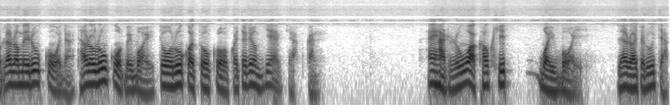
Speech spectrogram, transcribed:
ธแล้วเราไม่รู้โกรธนะถ้าเรารู้โกรธบ่อยๆ ตัวรู้กับตัวโกรธก็จะเริ่มแยกจากกัน ให้หัดรู้ว่าเขาคิดบ่อยๆ แล้วเราจะรู้จัก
